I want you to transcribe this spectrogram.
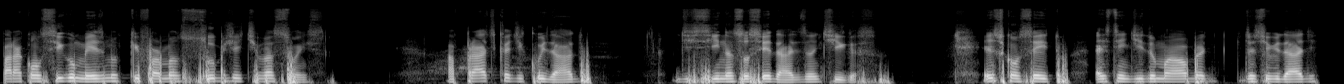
para consigo mesmo que formam subjetivações. A prática de cuidado de si nas sociedades antigas. Este conceito é estendido uma obra de atividade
